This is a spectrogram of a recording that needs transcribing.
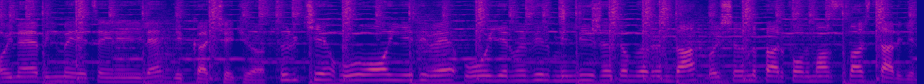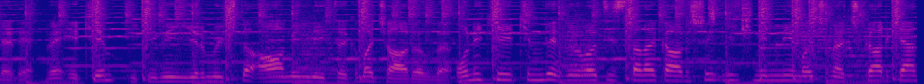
oynayabilme yeteneğiyle dikkat çekiyor. Türkiye U17 ve U21 milli takımlarında başarılı performanslar sergiledi ve Ekim 2023'te A milli takıma çağrıldı. 12 Ekim'de Hırvatistan'a karşı ilk milli maçına çıkarken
